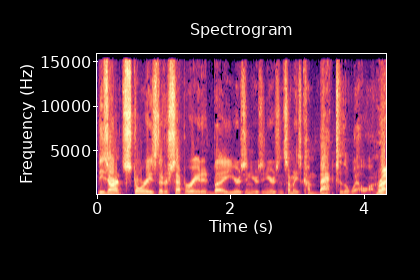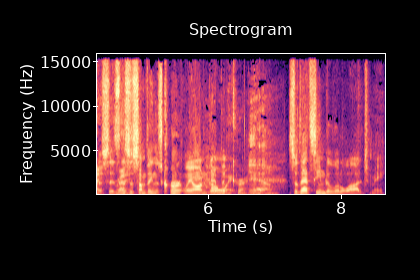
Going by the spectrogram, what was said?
these aren't stories that are separated by years and years and years and somebody's come back to the well on Right, this. This, right. this is something that's currently ongoing. currently. Yeah. So that seemed a little odd to me.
